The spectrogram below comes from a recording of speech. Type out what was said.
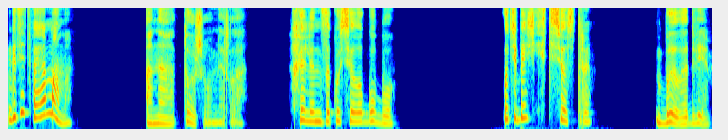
«Где твоя мама?» Она тоже умерла. Хелен закусила губу. «У тебя есть сестры? «Было две».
